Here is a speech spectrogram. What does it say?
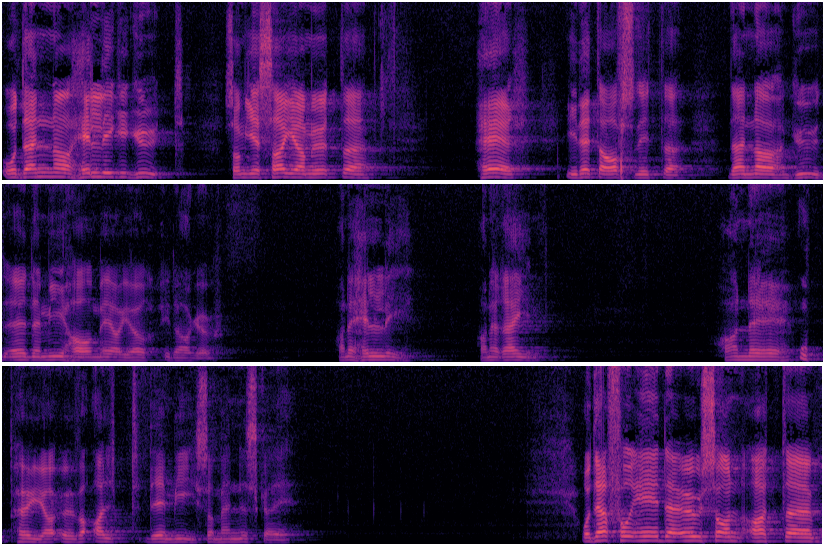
Og denne hellige Gud, som Jesaja møter her i dette avsnittet, denne Gud er det vi har med å gjøre i dag òg. Han er hellig, han er rein. Han er opphøya over alt det vi som mennesker er. Og Derfor er det òg sånn at, eh,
